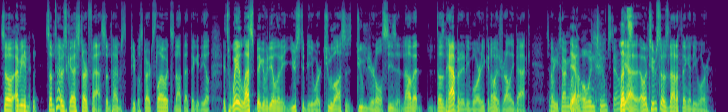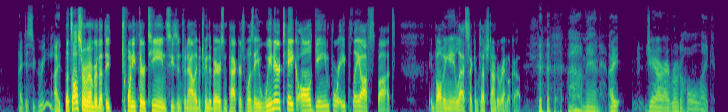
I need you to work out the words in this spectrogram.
So I mean, sometimes you gotta start fast. Sometimes people start slow. It's not that big a deal. It's way less big of a deal than it used to be, where two losses doomed your whole season. Now that doesn't happen anymore. You can always rally back. So What are you talking Yeah. about? The Owen Tombstone? Let's- yeah, Owen Tombstone's not a thing anymore. I disagree. I- Let's also remember that the 2013 season finale between the Bears and Packers was a winner take all game for a playoff spot involving a last second touchdown to Randall Cobb. oh man, I Jr. I wrote a whole like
